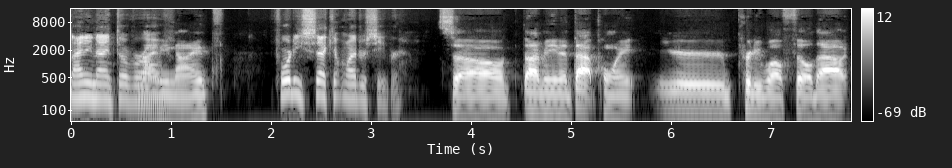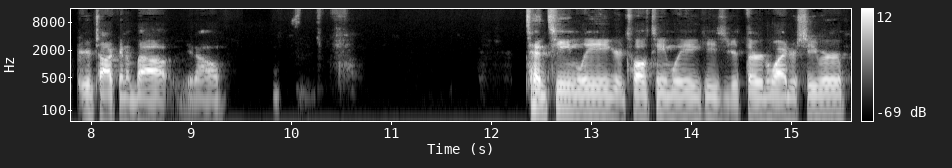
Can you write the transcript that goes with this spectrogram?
99th overall. 99th. 42nd wide receiver. So, I mean, at that point, you're pretty well filled out. You're talking about, you know, 10 team league or 12 team league. He's your third wide receiver.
